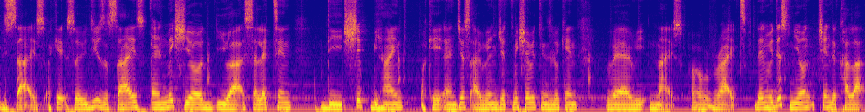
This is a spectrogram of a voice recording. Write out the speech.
the size okay? So reduce the size and make sure you are selecting the shape behind okay? And just arrange it. Make sure everything's looking very nice. All right then with this neon change the color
